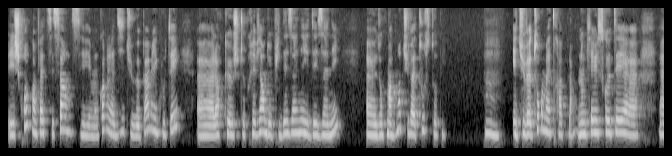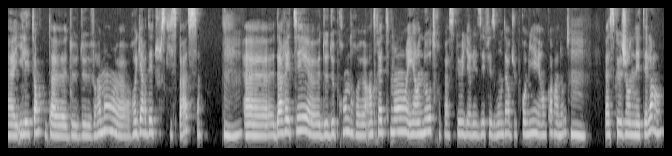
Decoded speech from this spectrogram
Et je crois qu'en fait c'est ça. C'est mon corps il a dit tu veux pas m'écouter euh, alors que je te préviens depuis des années et des années. Euh, donc maintenant tu vas tout stopper. Hmm. Et tu vas tout remettre à plat. Donc il y a eu ce côté, il est temps de, de vraiment regarder tout ce qui se passe, Mhm. Euh, d'arrêter euh, de, de, prendre euh, un traitement et un autre parce qu'il y a les effets secondaires du premier et encore un autre. Mhm. Parce que j'en étais là. Hein.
